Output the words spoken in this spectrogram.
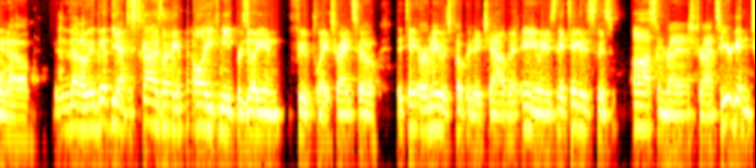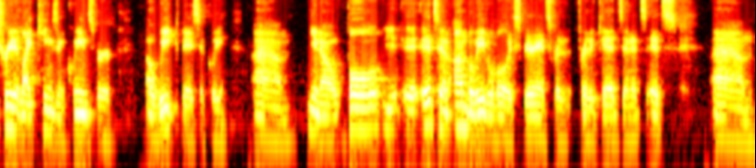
you know, no, yeah, Toscana is like an all-you-can-eat Brazilian food place, right? So they take, or maybe it was Fogo de Chao, but anyways, they take us to this awesome restaurant. So you're getting treated like kings and queens for a week, basically. Um, you know, bowl. It's an unbelievable experience for for the kids, and it's it's um,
